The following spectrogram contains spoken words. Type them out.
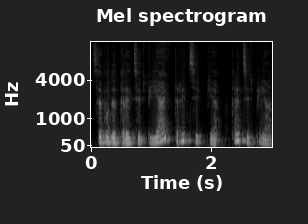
Це буде 35 35, 35.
